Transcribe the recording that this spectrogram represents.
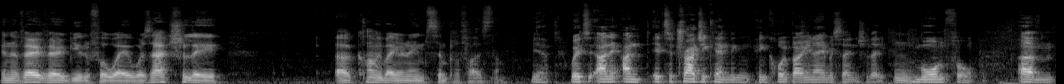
in a very, very beautiful way was actually uh, Call Me By Your Name simplifies them. Yeah, which and it, and it's a tragic ending in Call Me by Your Name, essentially mournful, um,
